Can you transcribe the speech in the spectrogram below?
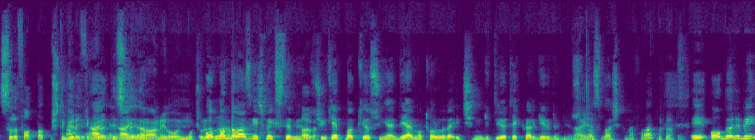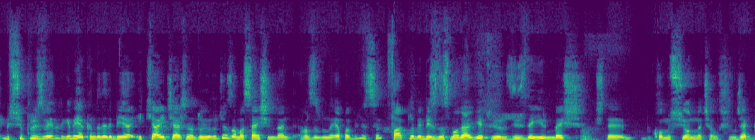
sınıf atlatmıştı Aynen, grafik aynen, kalitesine. aynen yani. Unreal oyun motoruyla Ondan da beraber. vazgeçmek istemiyoruz. Tabii. Çünkü hep bakıyorsun yani diğer motorlara için gidiyor tekrar geri dönüyorsun Aynen. asıl aşkına falan. e, o böyle bir, bir sürpriz verir gibi yakında dedi bir iki ay içerisinde duyuracağız ama sen şimdiden hazırlığını yapabilirsin. Farklı bir business model getiriyoruz. %25 işte komisyonla çalışılacak.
